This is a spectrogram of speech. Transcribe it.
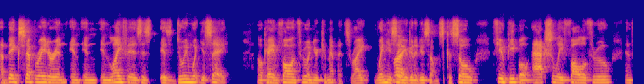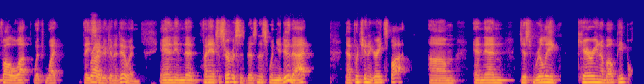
a big separator in in in in life is is is doing what you say okay and following through on your commitments right when you say right. you're going to do something because so few people actually follow through and follow up with what they right. say they're going to do and and in the financial services business when you do that that puts you in a great spot um, and then just really caring about people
